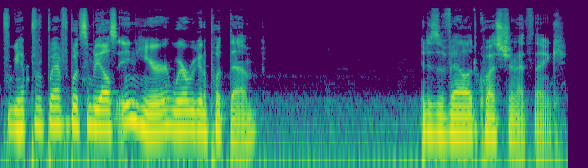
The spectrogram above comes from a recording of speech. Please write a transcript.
if we have, to, put somebody else in here, where are we going to put them? It is a valid question, I think.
